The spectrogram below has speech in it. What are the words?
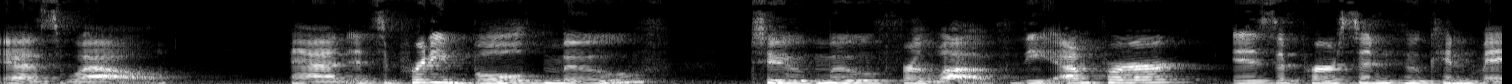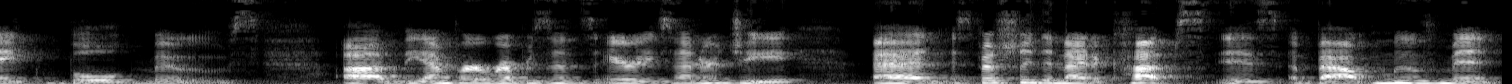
as well. And it's a pretty bold move to move for love. The Emperor is a person who can make bold moves. Um, the Emperor represents Aries energy and especially the Knight of Cups is about movement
